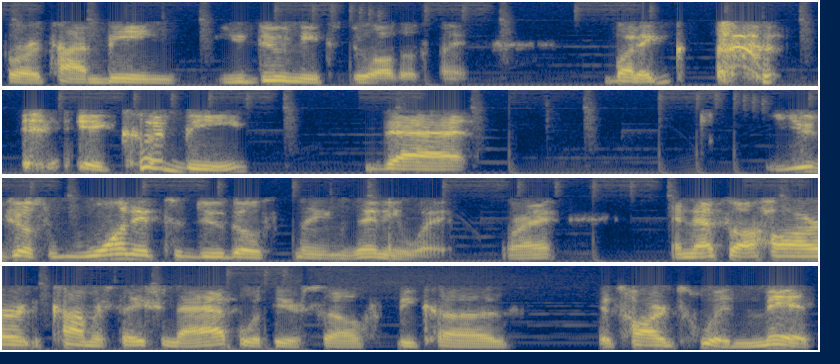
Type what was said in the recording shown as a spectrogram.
for a time being, you do need to do all those things. But it, it could be that you just wanted to do those things anyway, right? And that's a hard conversation to have with yourself because it's hard to admit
